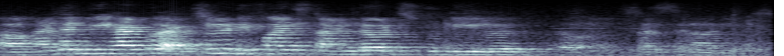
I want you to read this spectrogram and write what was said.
Uh, and then we had to actually define standards to deal with uh, such scenarios.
